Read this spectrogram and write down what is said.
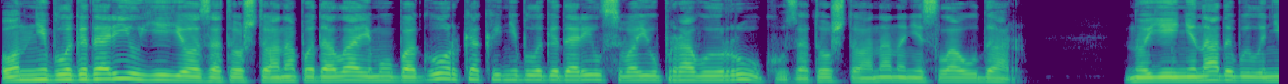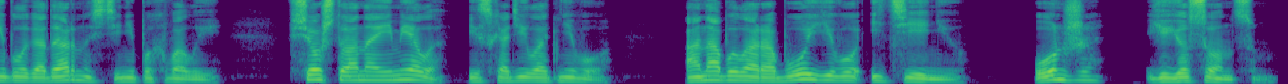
Он не благодарил ее за то, что она подала ему багор, как и не благодарил свою правую руку за то, что она нанесла удар. Но ей не надо было ни благодарности, ни похвалы. Все, что она имела, исходило от него. Она была рабой его и тенью, он же ее солнцем.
